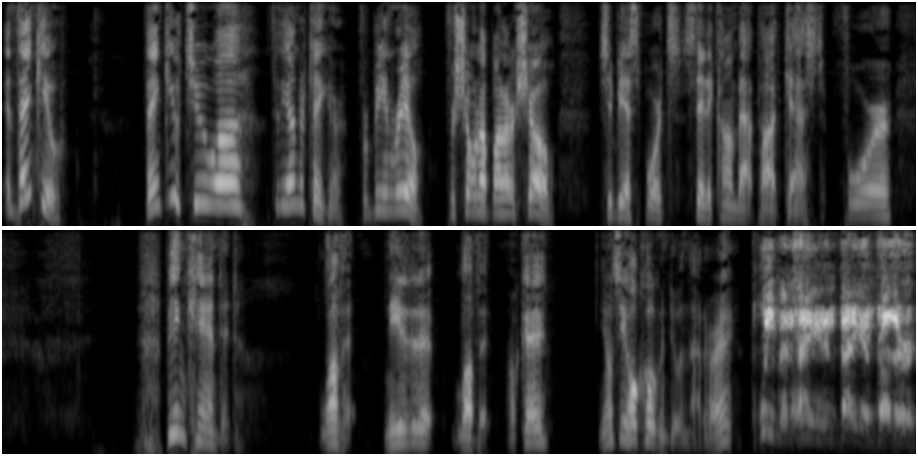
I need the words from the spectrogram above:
and thank you. Thank you to, uh, to The Undertaker for being real for showing up on our show, CBS Sports State of Combat podcast, for being candid. Love it. Needed it. Love it. Okay? You don't see Hulk Hogan doing that, all right? We've been hanging and banging, brother.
